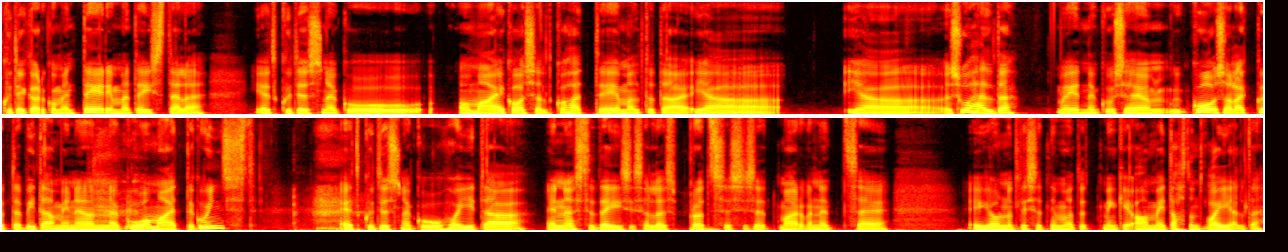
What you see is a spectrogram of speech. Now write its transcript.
kuidagi argumenteerima teistele ja et kuidas nagu oma ego sealt kohati eemaldada ja, ja suhelda või et nagu see koosolekute pidamine on nagu omaette kunst et kuidas nagu hoida ennast ja teisi selles protsessis, et ma arvan, et see ei olnud lihtsalt niimoodi, et mingi, aa, me ei tahtnud vaielda.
